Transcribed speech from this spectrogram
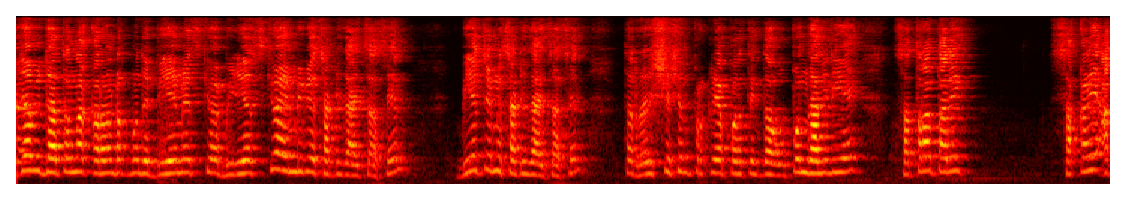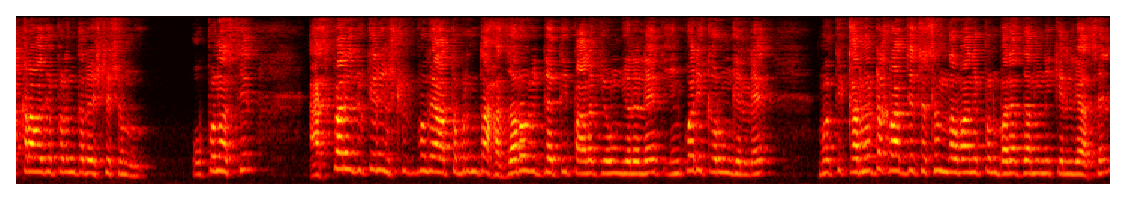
ज्या विद्यार्थ्यांना कर्नाटकमध्ये बी एम एस किंवा बी डी एस किंवा एम बी बी एससाठी जायचं असेल बी एच एम एससाठी जायचं असेल तर रजिस्ट्रेशन प्रक्रिया परत एकदा ओपन झालेली आहे. सतरा तारीख सकाळी अकरा वाजेपर्यंत रजिस्ट्रेशन ओपन असतील. ॲस्पायर एज्युकेशन इन्स्टिट्यूटमध्ये आतापर्यंत हजारो विद्यार्थी पालक येऊन गेलेले आहेत इन्क्वायरी करून गेलेले आहेत. मग ती कर्नाटक राज्याच्या संदर्भाने पण बऱ्याच जणांनी केलेली असेल.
